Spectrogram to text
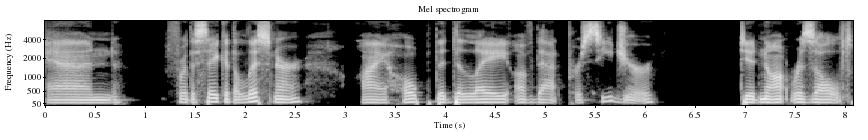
And for the sake of the listener, I hope the delay of that procedure did not result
